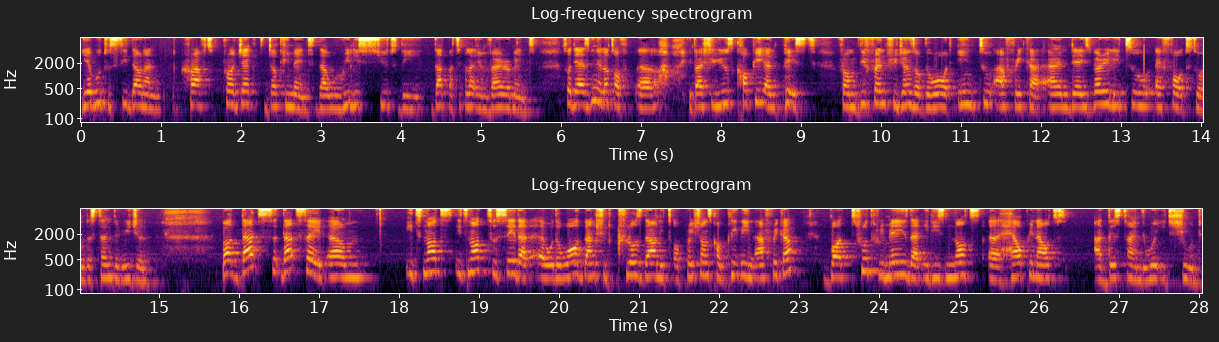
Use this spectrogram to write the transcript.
be able to sit down and craft project documents that will really suit the that particular environment so there has been a lot of uh, if i should use copy and paste from different regions of the world into africa and there is very little effort to understand the region but that's that said um, it's not it's not to say that uh, the World Bank should close down its operations completely in Africa, but truth remains that it is not uh, helping out at this time the way it should.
